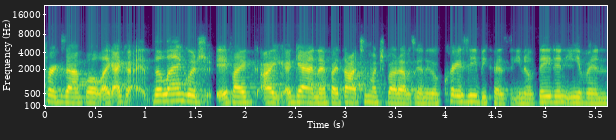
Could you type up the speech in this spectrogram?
for example like I, the language if I, I again if i thought too much about it i was going to go crazy because you know they didn't even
